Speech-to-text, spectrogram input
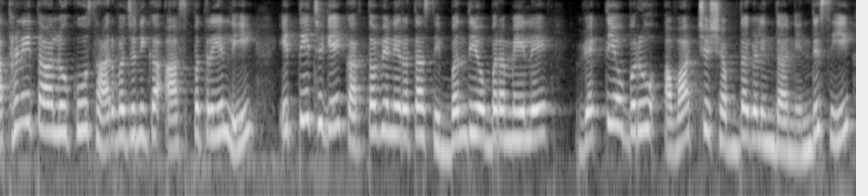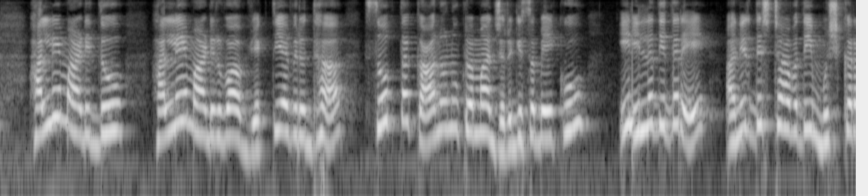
ಅಥಣಿ ತಾಲೂಕು ಸಾರ್ವಜನಿಕ ಆಸ್ಪತ್ರೆಯಲ್ಲಿ ಇತ್ತೀಚೆಗೆ ಕರ್ತವ್ಯನಿರತ ಸಿಬ್ಬಂದಿಯೊಬ್ಬರ ಮೇಲೆ ವ್ಯಕ್ತಿಯೊಬ್ಬರು ಅವಾಚ್ಯ ಶಬ್ದಗಳಿಂದ ನಿಂದಿಸಿ ಹಲ್ಲೆ ಮಾಡಿದ್ದು, ಹಲ್ಲೆ ಮಾಡಿರುವ ವ್ಯಕ್ತಿಯ ವಿರುದ್ಧ ಸೂಕ್ತ ಕಾನೂನು ಕ್ರಮ ಜರುಗಿಸಬೇಕು ಇಲ್ಲದಿದ್ದರೆ ಅನಿರ್ದಿಷ್ಟಾವಧಿ ಮುಷ್ಕರ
